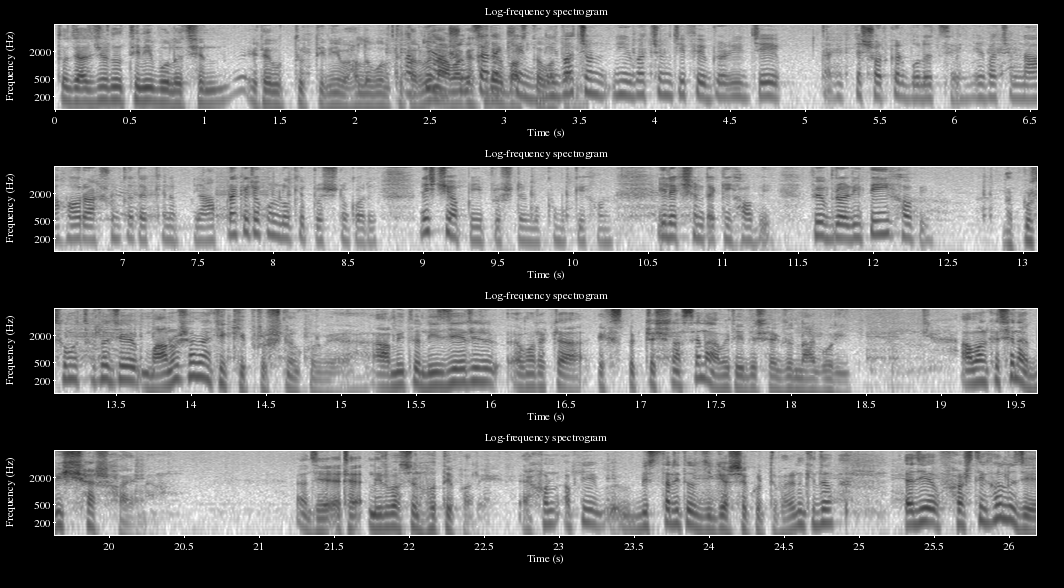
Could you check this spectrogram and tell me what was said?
তো যার জন্য তিনি বলেছেন এটা উত্তর তিনি ভালো বলতে পারবেন। আমার কাছে বাস্তবতা নির্বাচন নির্বাচন যে ফেব্রুয়ারির যে তারিখটা সরকার বলেছে নির্বাচন না হওয়ার আশঙ্কা দেখেন আপনি। আপনাকে যখন লোকে প্রশ্ন করে নিশ্চয়ই আপনি এই প্রশ্নের মুখোমুখি হন। ইলেকশনটা কি হবে? ফেব্রুয়ারিতেই হবে। না প্রথমত হলো যে মানুষ আমাকে কি প্রশ্ন করবে? আমি তো নিজের আমার একটা এক্সপেকটেশন আছে না আমি তো এই দেশের একজন নাগরিক। আমার কাছে না বিশ্বাস হয় না যে এটা নির্বাচন হতে পারে। এখন আপনি বিস্তারিত জিজ্ঞাসা করতে পারেন, কিন্তু যে ফার্স্ট থিং হলো যে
